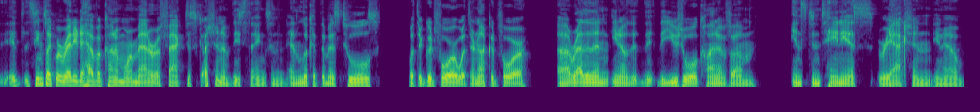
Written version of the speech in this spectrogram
it, it, seems like we're ready to have a kind of more matter of fact discussion of these things and, and look at them as tools, what they're good for, what they're not good for, uh, rather than you know the, the, the usual kind of um, instantaneous reaction, you know,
